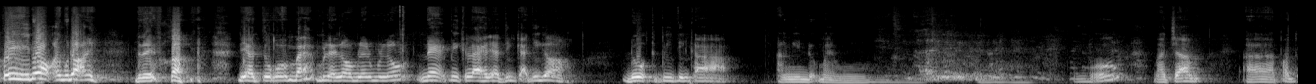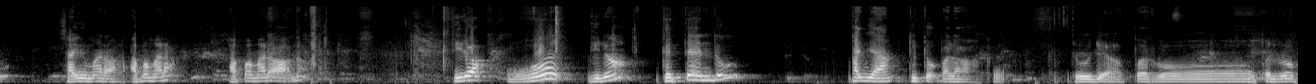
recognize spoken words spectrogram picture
Pergi dok budak ni." Driver dia turun bah melelong melelong melelong naik pergi kelas dia tingkat tiga. Duduk tepi tingkap. Angin duk main. Oh, macam uh, apa tu? Sayur marah. Apa marah? Apa marah tu? Tidak. Oh, tidak. Keten tu panjang tutup pala aku. Tu dia perong, perong.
